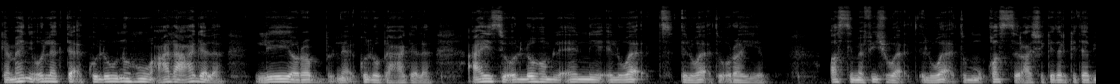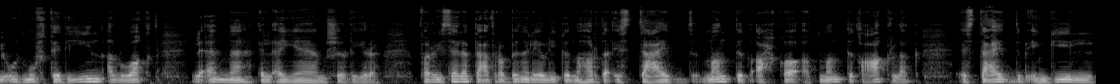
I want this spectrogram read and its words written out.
كمان يقول لك تأكلونه على عجلة. ليه يا رب نأكله بعجلة؟ عايز يقول لهم لأن الوقت الوقت قريب. أصل مفيش وقت الوقت مقصر. عشان كده الكتاب يقول مفتدين الوقت لأن الأيام شريرة. فالرسالة بتاعت ربنا ليا وليك النهاردة استعد. منطق أحقائك منطق عقلك. استعد بإنجيل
